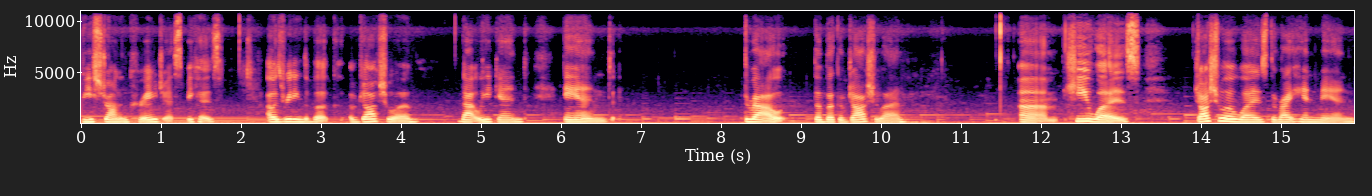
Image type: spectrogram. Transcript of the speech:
be strong and courageous because I was reading the book of Joshua that weekend, and throughout the book of Joshua, um, he was Joshua was the right hand man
